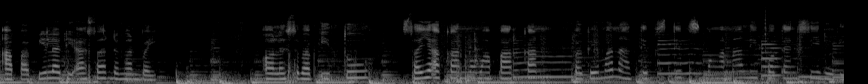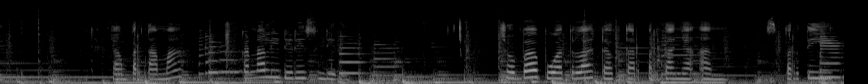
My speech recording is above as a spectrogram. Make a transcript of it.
apabila diasah dengan baik. Oleh sebab itu, saya akan memaparkan bagaimana tips-tips mengenali potensi diri. Yang pertama, kenali diri sendiri. Coba buatlah daftar pertanyaan seperti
